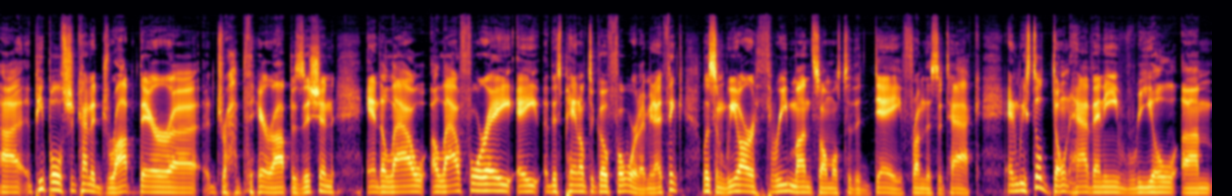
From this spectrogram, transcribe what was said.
uh, people should kind of drop their uh, drop their opposition and allow allow for a a this panel to go forward. I mean, I think listen, we are three months almost to the day from this attack, and we still don't have any real um,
